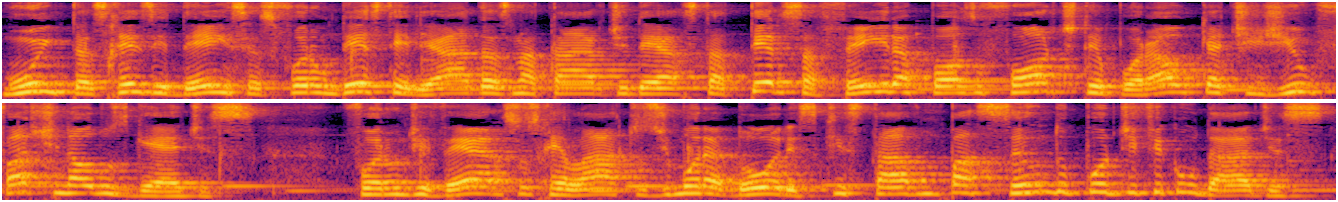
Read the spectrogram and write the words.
Muitas residências foram destelhadas na tarde desta terça-feira após o forte temporal que atingiu o Faxinal dos Guedes. Foram diversos relatos de moradores que estavam passando por dificuldades.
